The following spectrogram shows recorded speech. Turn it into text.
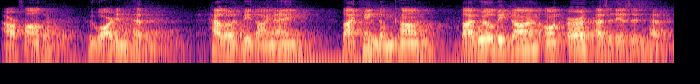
Our Father, who art in heaven, hallowed be thy name. Thy kingdom come, thy will be done on earth as it is in heaven.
